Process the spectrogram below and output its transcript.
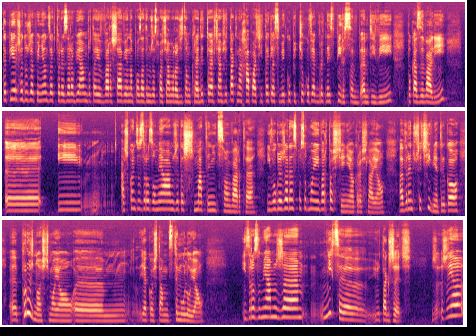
te pierwsze duże pieniądze, które zarobiłam tutaj w Warszawie, no poza tym, że spłaciłam rodzicom kredyt, to ja chciałam się tak nachapać i tyle sobie kupić ciuchów jak Britney Spears w MTV pokazywali. Yy, I aż w końcu zrozumiałam, że te szmaty nic są warte i w ogóle w żaden sposób mojej wartości nie określają, a wręcz przeciwnie, tylko e, próżność moją jakoś tam stymulują. I zrozumiałam, że nie chcę tak żyć. Że, że ja,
